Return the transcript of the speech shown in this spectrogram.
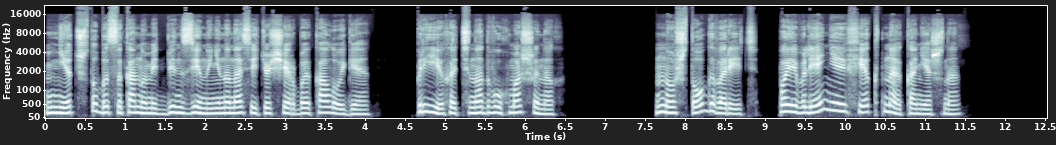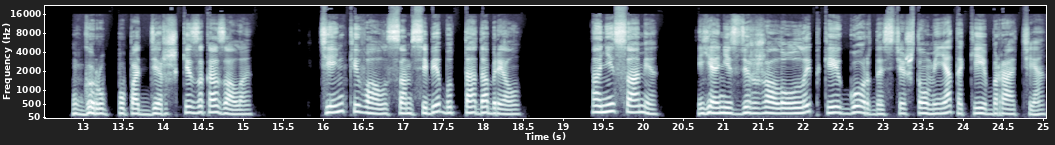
Нет, чтобы сэкономить бензин и не наносить ущерба экологии. Приехать на двух машинах. Но что говорить, появление эффектное, конечно. Группу поддержки заказала. Тень кивал сам себе, будто одобрял. Они сами. Я не сдержала улыбки и гордости, что у меня такие братья.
